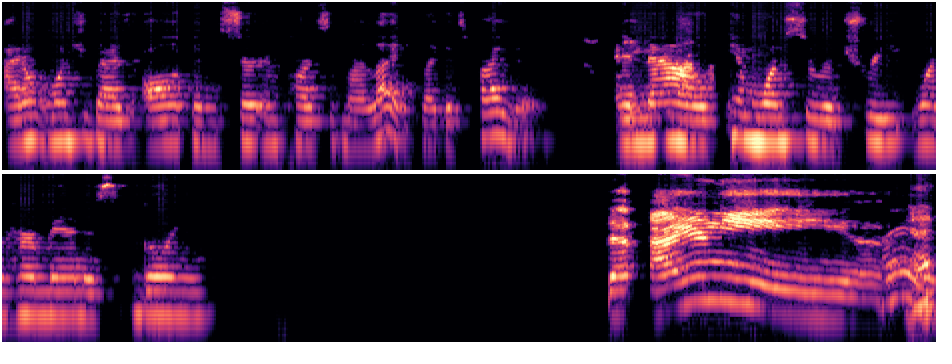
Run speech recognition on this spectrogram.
I don't want you guys all up in certain parts of my life. Like it's private. And now Kim wants to retreat when her man is going. the irony. Right. That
